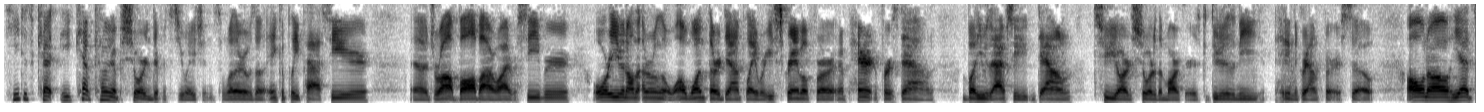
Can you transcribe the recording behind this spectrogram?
he just kept he kept coming up short in different situations. Whether it was an incomplete pass here, a drop ball by a wide receiver, or even on, the, know, a one third down play where he scrambled for an apparent first down, but he was actually down two yards short of the markers due to his knee hitting the ground first. So all in all, he had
